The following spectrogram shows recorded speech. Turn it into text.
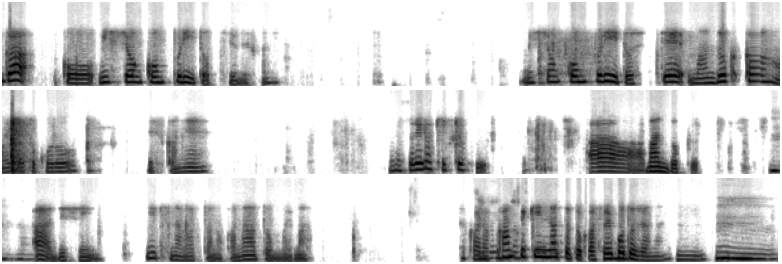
が、こう、ミッションコンプリートっていうんですかね。ミッションコンプリートして満足感を得たところですかね。それが結局、ああ、満足、ああ、自信につながったのかなと思います。だから完璧になったとかそういうことじゃない。うん、うん、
